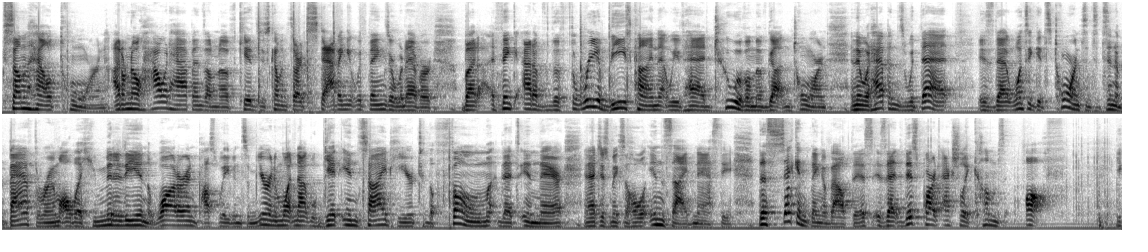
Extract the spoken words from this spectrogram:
somehow torn. I don't know how it happens. I don't know if kids just come and start stabbing it with things or whatever, but I think out of the three of these kind that we've had, two of them have gotten torn. And then what happens with that is that once it gets torn, since it's in a bathroom, all the humidity and the water and possibly even some urine and whatnot will get inside here to the foam that's in there, and that just makes the whole inside nasty. The second thing about this is that this part actually comes off. You,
